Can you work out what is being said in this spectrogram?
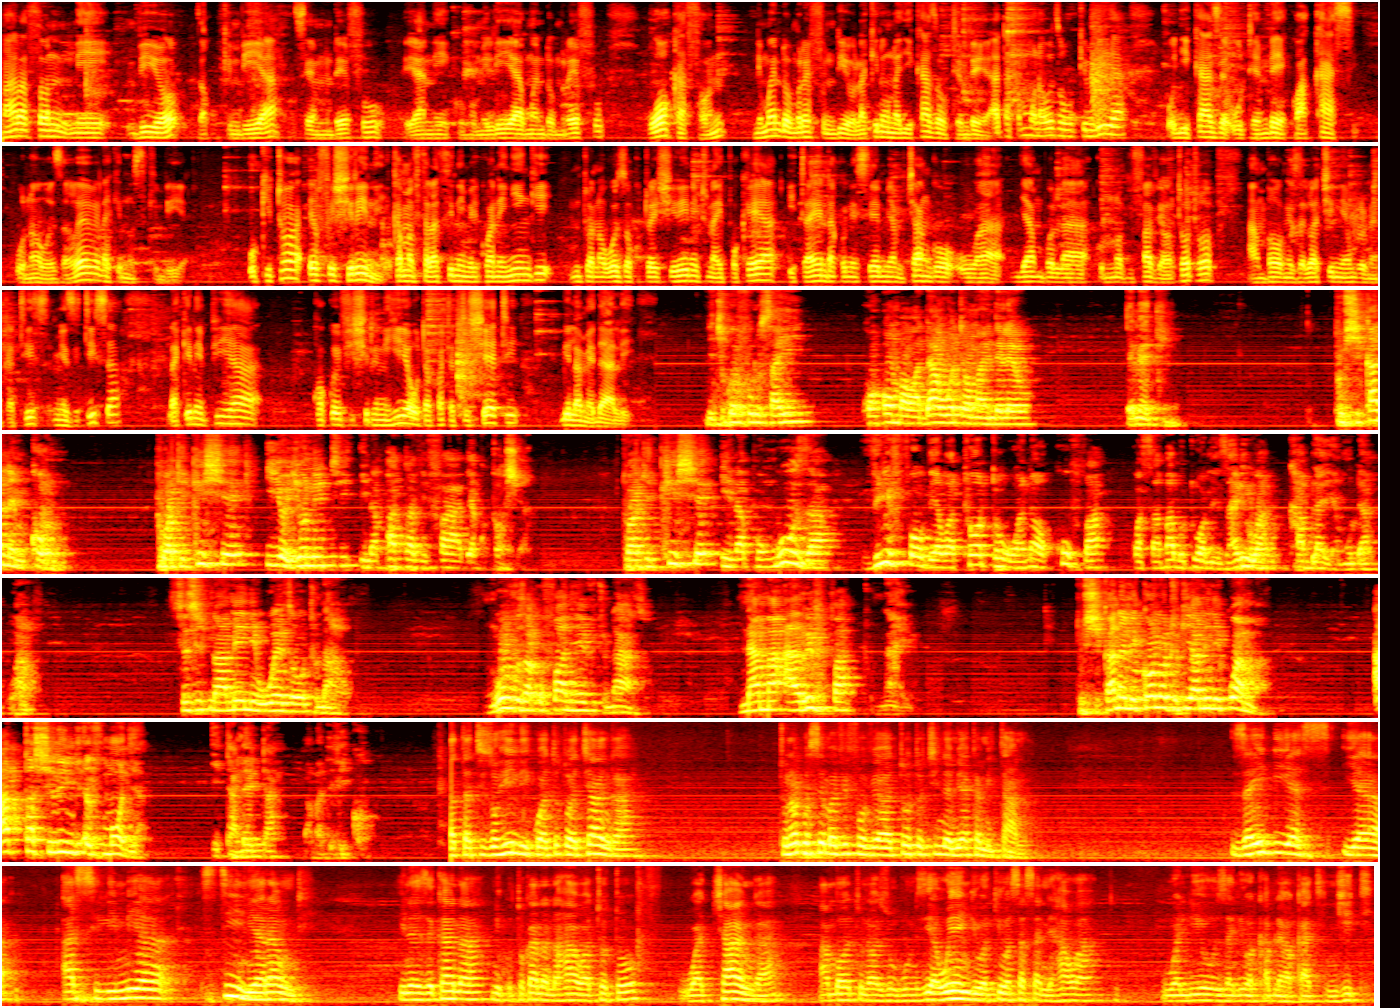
Marathon ni mbio za kukimbia sehemu ndefu, yani kuvumilia mwendo mrefu. Walkathon ni mwendo mrefu ndio, lakini unajikaza utembee. Hata kama unaweza kukimbia, ujikaze utembee kwa kasi unaoweza wewe, lakini usikimbie. Ukitoa elfu ishirini kama elfu thelathini imekuwa ni nyingi, mtu ana uwezo wa kutoa ishirini, tunaipokea, itaenda kwenye sehemu ya mchango wa jambo la kununua vifaa vya watoto ambao wamezaliwa chini ya umri wa miezi tisa, lakini pia kwa elfu ishirini hiyo utapata tisheti bila medali. Nichukue fursa hii kwa omba wadau wote wa maendeleo Temeke, tushikane mkono, tuhakikishe hiyo unit inapata vifaa vya kutosha, tuhakikishe inapunguza vifo vya watoto wanaokufa kwa sababu tu wamezaliwa kabla ya muda wao. Sisi tunaamini uwezo tunao, nguvu za kufanya hivi tunazo, na maarifa tunayo. Tushikane mikono tukiamini kwamba hata shilingi elfu moja italeta mabadiliko. Tatizo hili kwa watoto wachanga, tunaposema vifo vya watoto chini ya miaka mitano, zaidi ya, ya asilimia ya raundi inawezekana ni kutokana na hawa watoto wachanga ambao tunawazungumzia, wengi wakiwa sasa ni hawa waliozaliwa kabla ya wakati, njiti.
